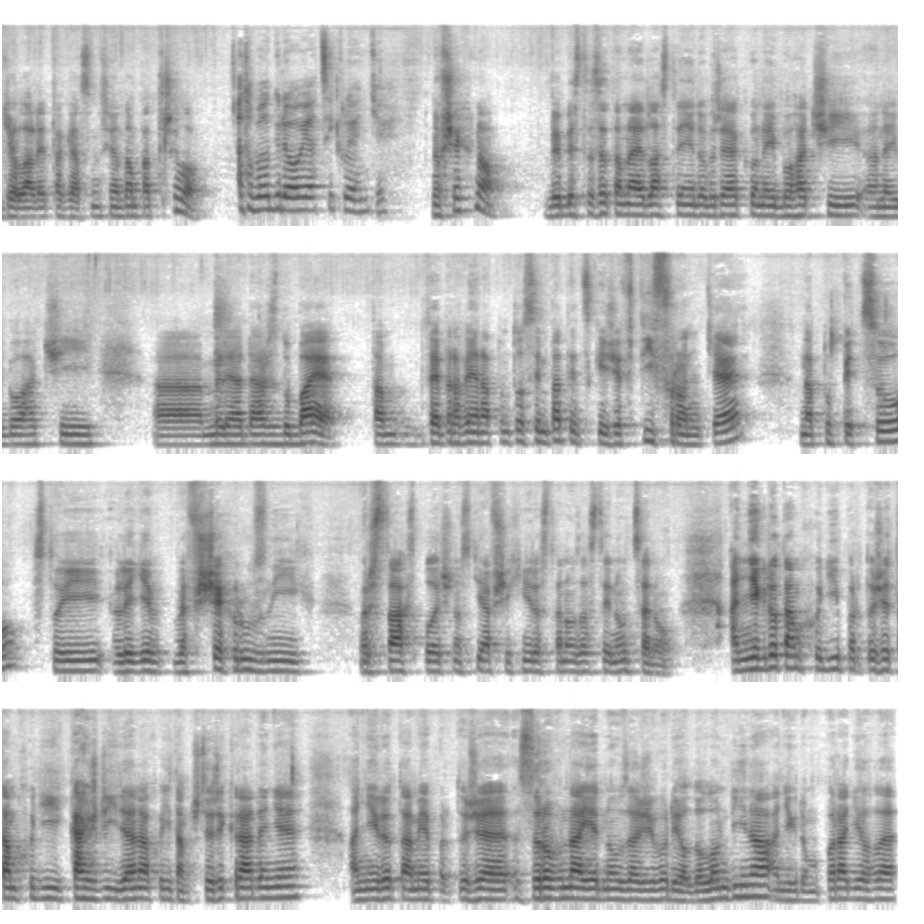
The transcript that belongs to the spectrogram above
dělali, tak já jsem si, že tam patřilo. A to byl kdo, jaký klienti? No všechno. Vy byste se tam najedla stejně dobře jako nejbohatší, nejbohatší uh, miliardář z Dubaje. Tam, to je právě na tomto sympatický, že v té frontě na tu pizzu stojí lidi ve všech různých vrstvách společnosti a všichni dostanou za stejnou cenu. A někdo tam chodí, protože tam chodí každý den a chodí tam čtyřikrát denně a někdo tam je, protože zrovna jednou za život jel do Londýna a někdo mu poradil, hle,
